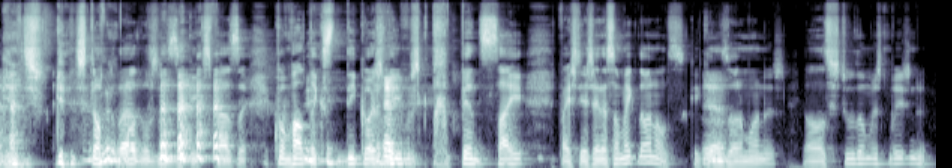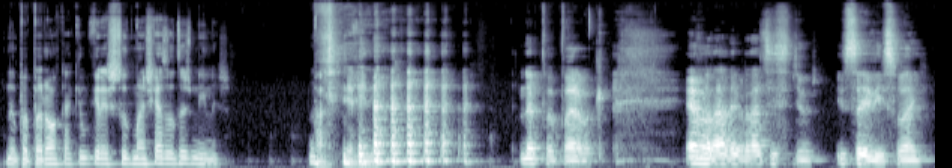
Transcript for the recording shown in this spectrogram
grandes, grandes top models, não sei o que é que se passa com a malta que se dedica aos livros, que de repente sai. Pá, isto é a geração McDonald's, que aquelas Yeah. hormonas, elas estudam, mas depois na paparoca aquilo cresce tudo mais que as outras meninas. Pá, é ridículo. Na paparoca. É verdade, é verdade, sim senhor. Eu sei disso bem.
